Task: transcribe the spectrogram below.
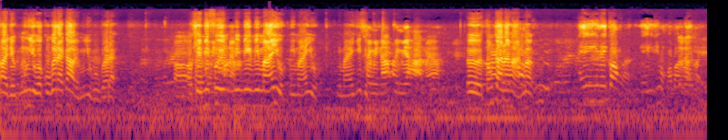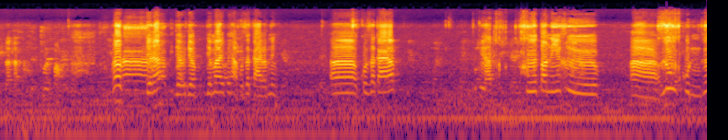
อ่าเดี๋ยวมึงอยู่กับกูก็ได้ก้าวเดี๋ยวมึงอยู่กับกูก็ได้ โอเคมีฟืนมีมีมีไม้อยู่มีไม้อยู่มีไม้ยี่สิใคบรมีน้ำใครมีอาหารไหมอะเออต้องการอาหารมากไอ้ในกล่องอะไอ้ที่ผมเอามาระให้ดับใหม่ระดับช่วยเปล่าแล้วเดี๋ยวนะเดี๋ยวเดี๋ยวเดี๋ยวมาไปหาคุณสกายแป๊บนึงอ่าคุณสกายครับ ครับ คือตอนนี้คืออ่าลูกคุณก็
